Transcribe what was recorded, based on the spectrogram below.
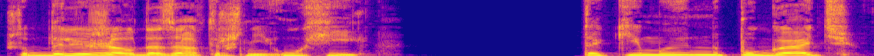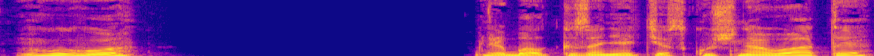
чтобы долежал до завтрашней ухи. Таким и напугать. Ого! Рыбалка занятие скучноватое,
